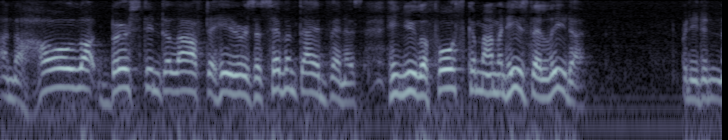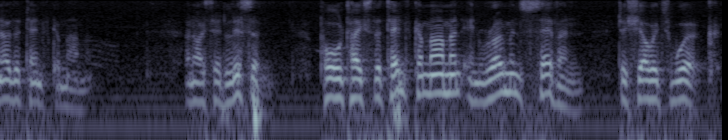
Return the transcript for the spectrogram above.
And the whole lot burst into laughter here as a Seventh day Adventist. He knew the fourth commandment, he's their leader, but he didn't know the tenth commandment. And I said, Listen, Paul takes the tenth commandment in Romans 7 to show its work,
